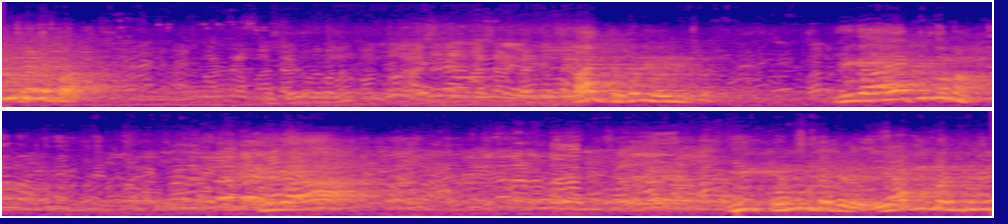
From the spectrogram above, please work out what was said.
ನಿಮಿಷ ಇಡಪ್ಪ ಆಯ್ತು ಸರಿ ಒಂದು ಈಗ ಏ ಕುತ್ಕೊಮ್ಮ ಈಗ ಈ ಒಂದು ಕೇಳಿ. ಯಾಕೆ ಹಿಂಗ್ ಮಾಡ್ತೀನಿ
